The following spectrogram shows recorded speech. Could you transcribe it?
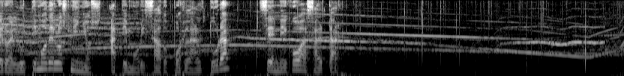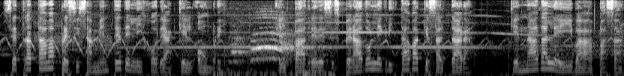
pero el último de los niños, atemorizado por la altura, se negó a saltar. Se trataba precisamente del hijo de aquel hombre. El padre desesperado le gritaba que saltara, que nada le iba a pasar.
